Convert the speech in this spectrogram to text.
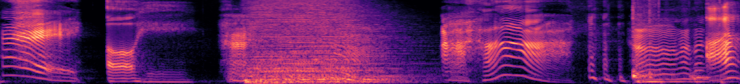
Hey! Oh he. Aha! à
